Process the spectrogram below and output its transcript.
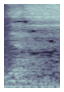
yes.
